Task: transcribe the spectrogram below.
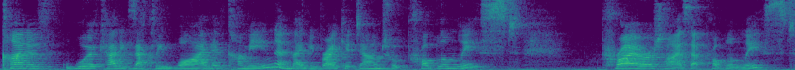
kind of work out exactly why they've come in and maybe break it down to a problem list, prioritize that problem list,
